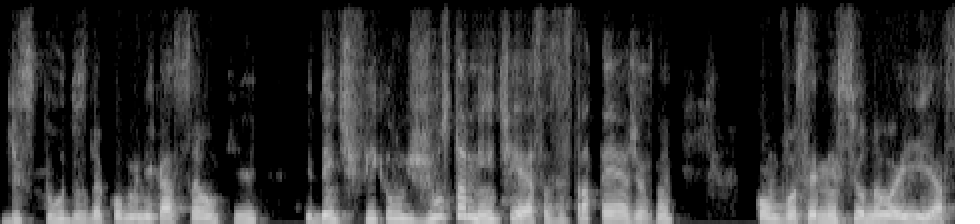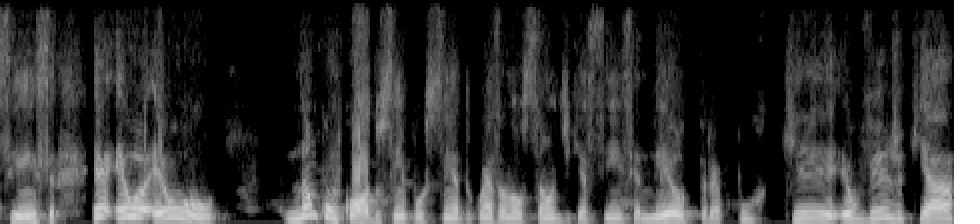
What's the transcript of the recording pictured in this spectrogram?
de estudos da comunicação que identificam justamente essas estratégias, né? Como você mencionou aí, a ciência. Eu, eu, eu não concordo 100% com essa noção de que a ciência é neutra, porque eu vejo que há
